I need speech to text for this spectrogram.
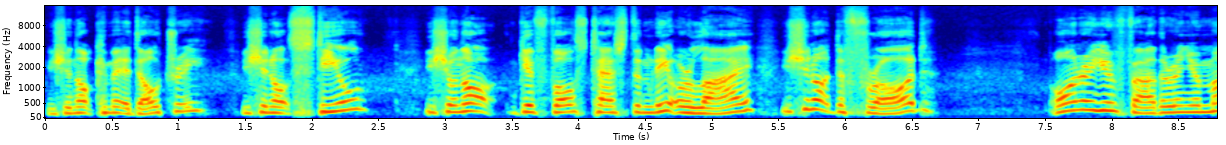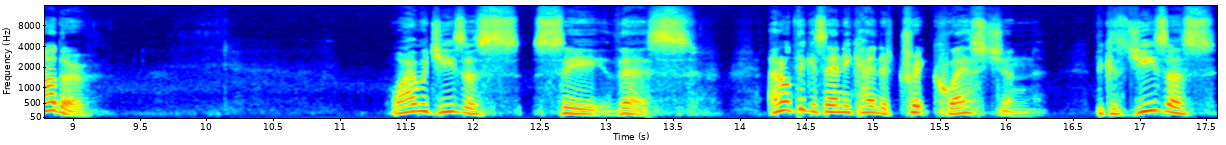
you shall not commit adultery, you shall not steal, you shall not give false testimony or lie, you shall not defraud, honor your father and your mother. Why would Jesus say this? I don't think it's any kind of trick question because Jesus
